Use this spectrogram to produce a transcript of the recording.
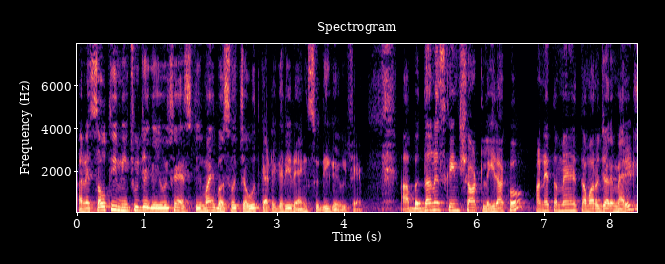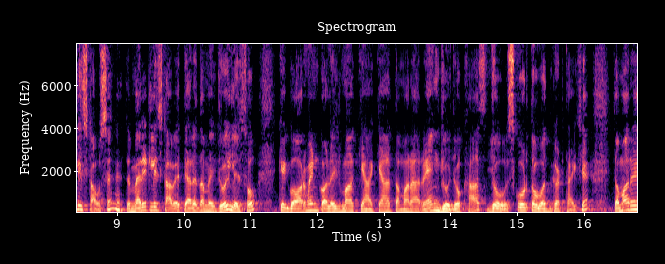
અને સૌથી નીચું જે ગયું છે એસટીમાં બસો ચૌદ કેટેગરી રેન્ક સુધી ગયું છે. આ બધાને સ્ક્રીનશોટ લઈ રાખો અને તમે તમારું જ્યારે મેરિટ લિસ્ટ આવશે ને, તો મેરિટ લિસ્ટ આવે ત્યારે તમે જોઈ લેશો કે ગવર્મેન્ટ કોલેજમાં ક્યાં ક્યાં તમારા રેન્ક જોજો. ખાસ જો સ્કોર તો વધઘટ થાય છે. તમારે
